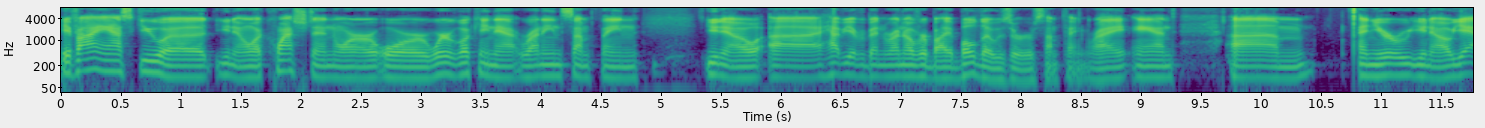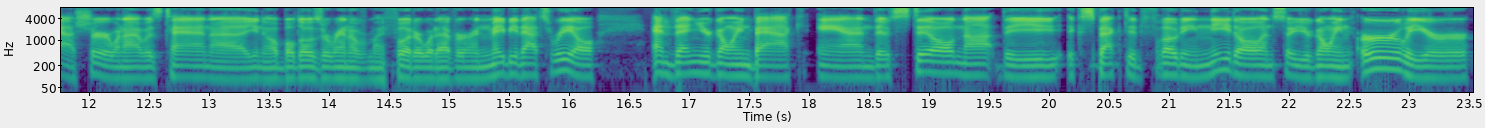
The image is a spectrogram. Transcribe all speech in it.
if I ask you a you know a question or or we're looking at running something you know, uh, have you ever been run over by a bulldozer or something, right? And um, and you're, you know, yeah, sure. When I was ten, uh, you know, a bulldozer ran over my foot or whatever, and maybe that's real. And then you're going back, and there's still not the expected floating needle, and so you're going earlier.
